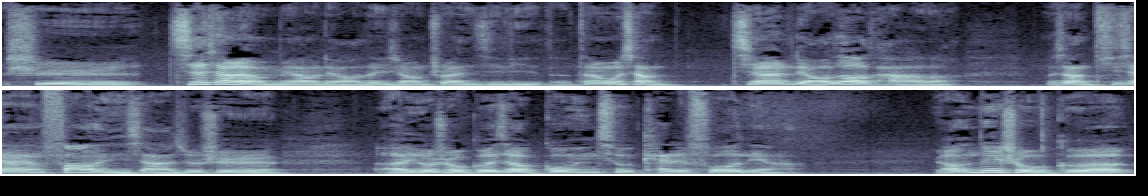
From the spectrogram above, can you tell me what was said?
是接下来我们要聊的一张专辑里的。但是我想，既然聊到他了，我想提前放一下，就是呃，有首歌叫《Going to California》，然后那首歌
